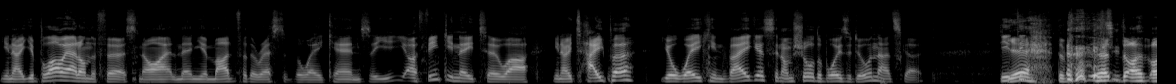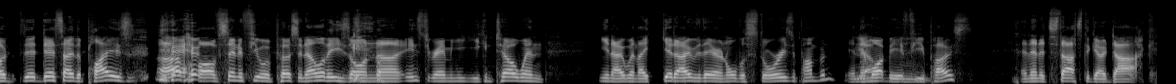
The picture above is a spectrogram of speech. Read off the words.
You know, you blow out on the first night, and then you're mud for the rest of the weekend. So you, I think you need to, uh, you know, taper your week in Vegas, and I'm sure the boys are doing that, Scott. Do you yeah, think- the, the, I, I dare- dare say the players. Are. I've seen a few of personalities on uh, Instagram, and you, you can tell when, you know, when they get over there and all the stories are pumping, and there might be a few posts, and then it starts to go dark.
